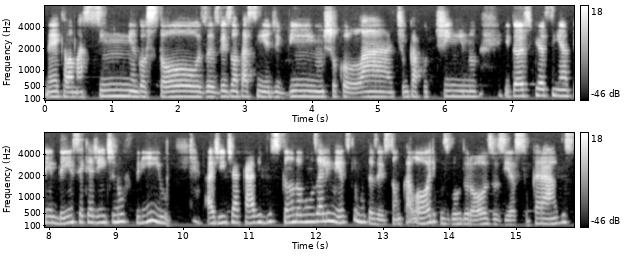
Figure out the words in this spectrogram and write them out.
né? Aquela massinha gostosa, às vezes uma tacinha de vinho, um chocolate, um cappuccino. Então, acho que assim, a tendência é que a gente, no frio, a gente acabe buscando alguns alimentos que muitas vezes são calóricos, gordurosos e açucarados,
